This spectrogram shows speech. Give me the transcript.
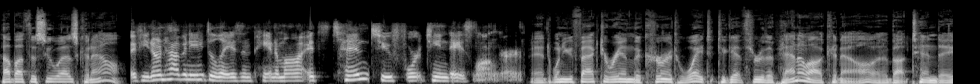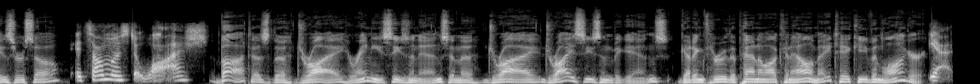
How about the Suez Canal? If you don't have any delays in Panama, it's 10 to 14 days longer. And when you factor in the current wait to get through the Panama Canal, about 10 days or so. It's almost a wash. But as the dry, rainy season ends and the dry, dry season begins, getting through the Panama Canal may take even longer. Yeah,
